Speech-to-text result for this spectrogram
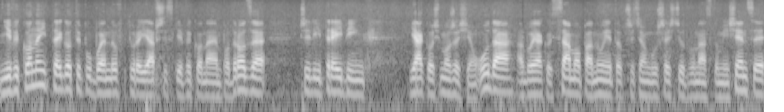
Nie wykonaj tego typu błędów, które ja wszystkie wykonałem po drodze, czyli trading jakoś może się uda, albo jakoś samo panuje to w przeciągu 6-12 miesięcy.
